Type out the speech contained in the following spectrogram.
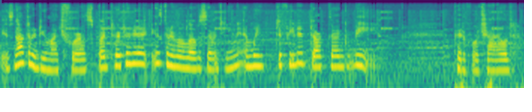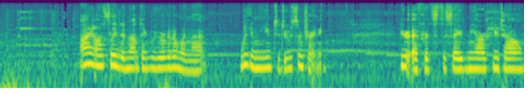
is not going to do much for us, but Tirtouga is going to go level 17, and we defeated Darkthug V. Pitiful child. I honestly did not think we were going to win that. We need to do some training. Your efforts to save me are futile.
